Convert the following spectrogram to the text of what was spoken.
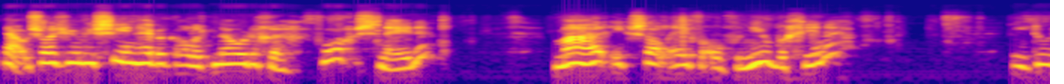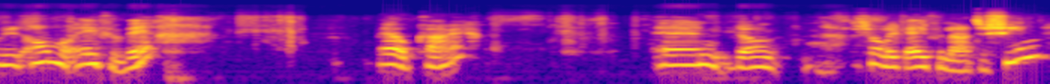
Nou, zoals jullie zien heb ik al het nodige voorgesneden. Maar ik zal even overnieuw beginnen. Ik doe dit allemaal even weg. Bij elkaar. En dan zal ik even laten zien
